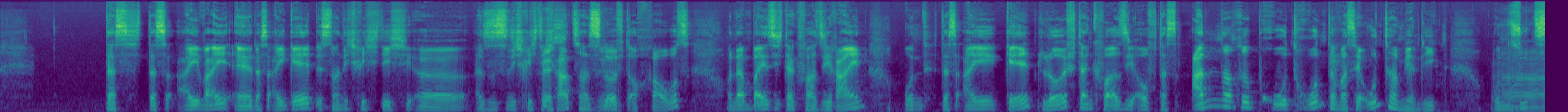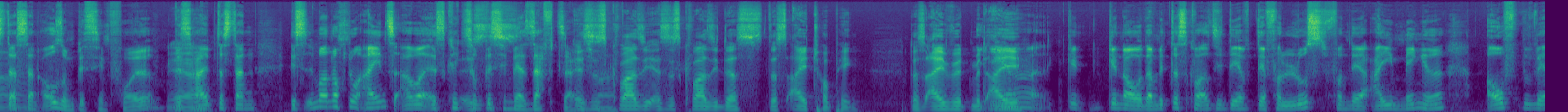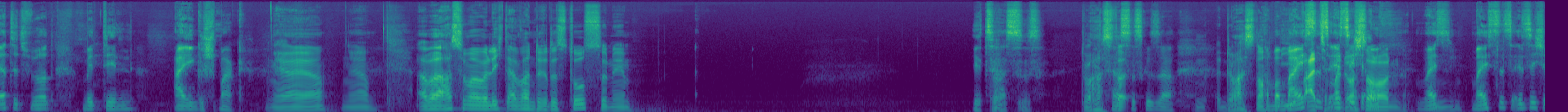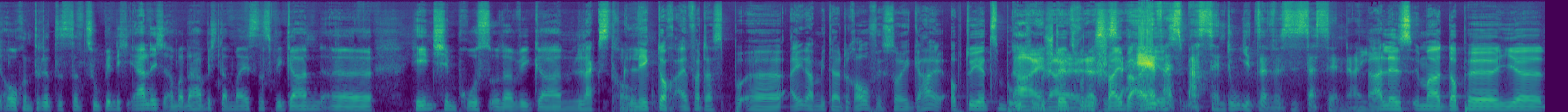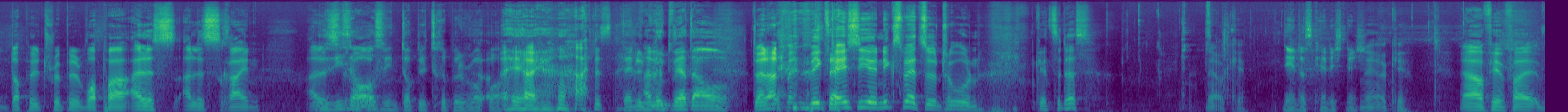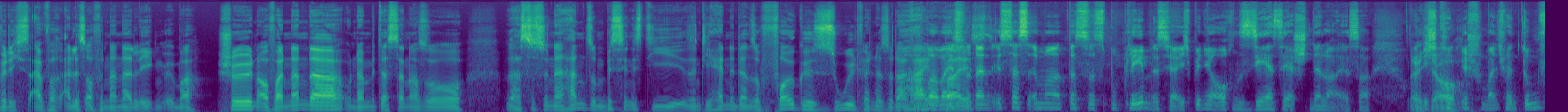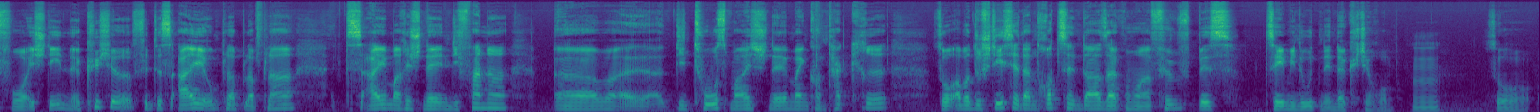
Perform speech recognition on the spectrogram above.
das, das, Eiwei, äh, das Eigelb ist noch nicht richtig, äh, also es ist nicht richtig Fest, hart, sondern es ja. läuft auch raus und dann beiße ich da quasi rein und das Eigelb läuft dann quasi auf das andere Brot runter, was ja unter mir liegt und sutzt das dann auch so ein bisschen voll, Ah. Ja. weshalb das dann ist immer noch nur eins, aber es kriegt so ein Es bisschen ist- mehr Saft, sag Es ich ist mal. quasi, es ist quasi das, das Ei-Topping. Das Ei wird mit Ei. Ja, ge genau, damit das quasi der, der Verlust von der Eimenge aufbewertet wird mit dem Eigeschmack. Ja, ja, ja. Aber hast du mal überlegt, einfach ein drittes Toast zu nehmen? Jetzt hast du es. Du hast, hast es gesagt. du hast noch Aber nie, meistens mal, esse ich auch, meist, meistens esse ich auch ein drittes dazu, bin ich ehrlich, aber da habe ich dann meistens vegan äh, Hähnchenbrust oder vegan Lachs drauf. Leg doch einfach das äh, Ei da mit da drauf, ist doch egal. Ob du jetzt ein Brot Nein, bestellst, wo eine das ist- Scheibe Ey, Ei Was ist. machst denn du jetzt? Was ist das denn? Nein. Alles immer Doppel, hier Doppel, Triple, Whopper, alles, alles rein. Du Alles siehst drauf. auch aus wie ein Doppel-Triple-Robber. Ja, ja, alles. Deine alles Blutwerte auch. Dann hat mit dem Big Tasty hier nichts mehr zu tun. Kennst du das? Ja, okay. Nee, das kenne ich nicht. Nee, okay. Ja, auf jeden Fall würde ich es einfach alles aufeinander legen, immer. Schön aufeinander und damit das dann auch so, da hast du es in der Hand, so ein bisschen ist die, sind die Hände dann so voll gesuhlt, wenn du so da Aber weißt du, dann ist das immer, dass das Problem ist ja, ich bin ja auch ein sehr, sehr schneller Esser. Und Ich ich, komme mir schon manchmal dumm vor. Ich stehe in der Küche für das Ei und bla bla bla. Das Ei mache ich schnell in die Pfanne. Ähm, äh, die Toast mache ich schnell in meinen Kontaktgrill. So, aber du stehst ja dann trotzdem da, sagen wir mal, fünf bis zehn Minuten in der Küche rum. Hm. So,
